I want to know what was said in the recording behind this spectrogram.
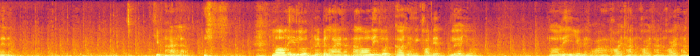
เลยเนี่ยชิบหายแล้วลอรี่หลุดไม่เป็นไรนะ ถ้าลอรี่หลุดก็ยังมีคอเด็ดเหลืออยู่ลอรี่อยู่ไหนวะขอให้ทันขอให้ทันขอให้ทัน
